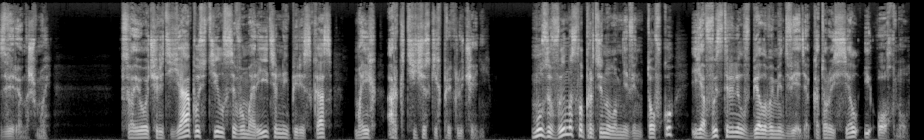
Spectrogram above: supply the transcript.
звереныш мой. В свою очередь я опустился в уморительный пересказ моих арктических приключений. Муза вымысла протянула мне винтовку, и я выстрелил в белого медведя, который сел и охнул.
